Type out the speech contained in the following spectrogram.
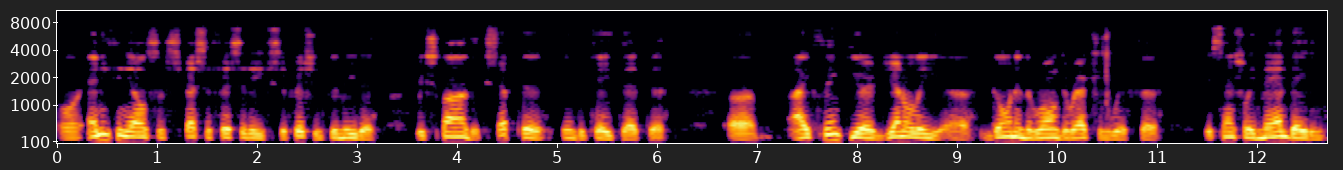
or anything else of specificity sufficient for me to respond, except to indicate that uh, uh, I think you're generally uh, going in the wrong direction with uh, essentially mandating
